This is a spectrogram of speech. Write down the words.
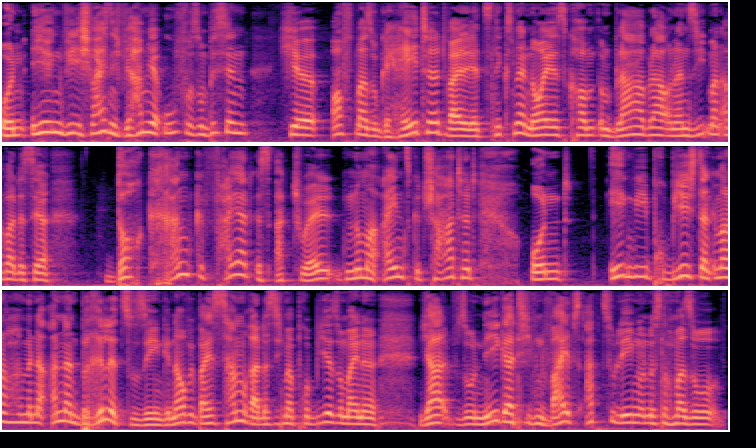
Und irgendwie, ich weiß nicht, wir haben ja UFO so ein bisschen hier oft mal so gehatet, weil jetzt nichts mehr Neues kommt und bla bla. Und dann sieht man aber, dass er doch krank gefeiert ist aktuell, Nummer 1 gechartet. Und irgendwie probiere ich dann immer noch mal mit einer anderen Brille zu sehen, genau wie bei Samra, dass ich mal probiere, so meine, ja, so negativen Vibes abzulegen und es noch mal so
